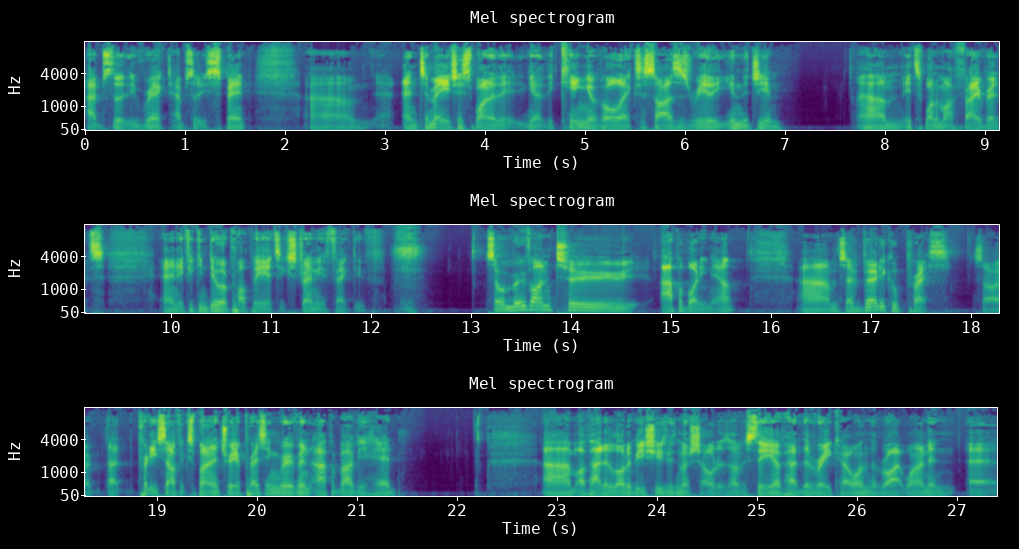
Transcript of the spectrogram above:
absolutely wrecked, absolutely spent. Um, and to me, it's just one of the you know the king of all exercises really in the gym. Um, it's one of my favorites, and if you can do it properly, it's extremely effective. So we'll move on to upper body now. Um, so vertical press. So that pretty self-explanatory. A pressing movement up above your head. Um, I've had a lot of issues with my shoulders. Obviously, I've had the reco on the right one and uh,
